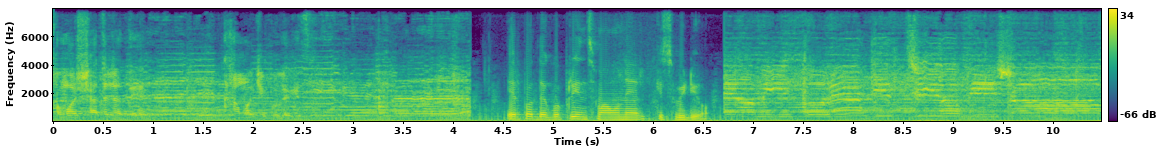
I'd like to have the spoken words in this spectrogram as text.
সময়ের সাথে সাথে আমাকে ভুলে গেছে। এরপর দেখব প্রিন্স মামুনের কিছু ভিডিও। আমি করে দিচ্ছি অভিশাপ।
